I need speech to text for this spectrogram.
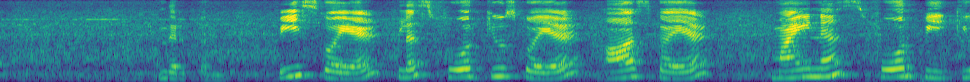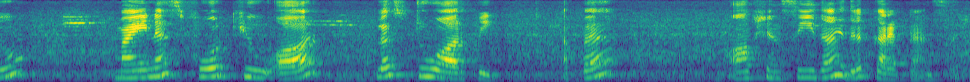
இந்த இருக்கிறோம் p square plus four q square r square minus four p q minus four q r plus two r p அப்போ ஆப்ஷன் சி தான் இதில் கரெக்ட் ஆன்சர்.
